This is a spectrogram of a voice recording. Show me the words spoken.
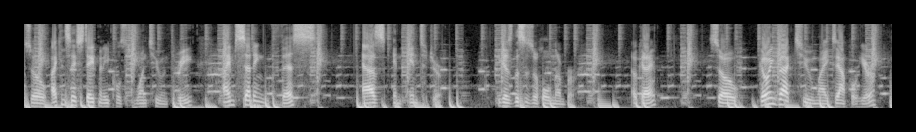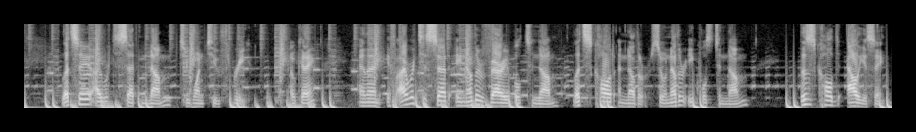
So I can say statement equals 1, 2, and 3. I'm setting this as an integer because this is a whole number. Okay? So going back to my example here, let's say I were to set num to 1, 2, 3. Okay? And then if I were to set another variable to num, Let's call it another. So another equals to num. This is called aliasing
